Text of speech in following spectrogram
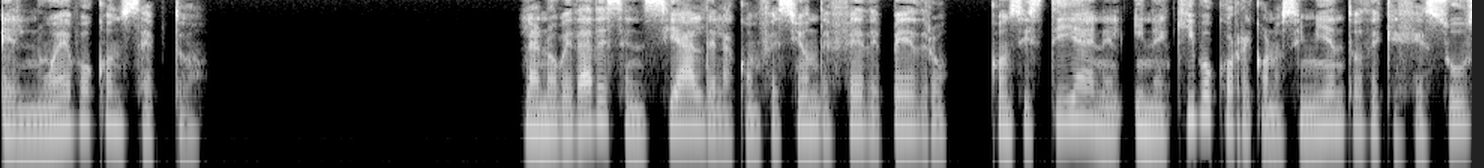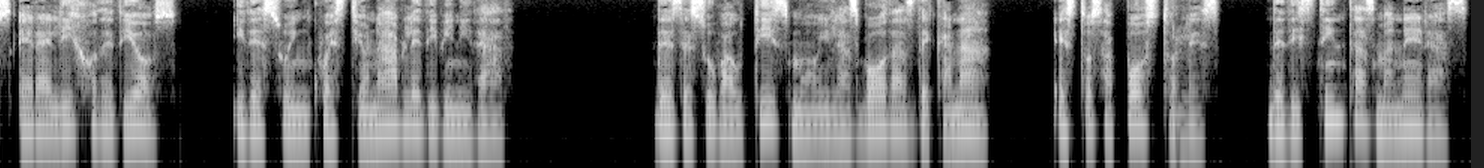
El nuevo concepto. La novedad esencial de la confesión de fe de Pedro consistía en el inequívoco reconocimiento de que Jesús era el Hijo de Dios y de su incuestionable divinidad. Desde su bautismo y las bodas de Caná, estos apóstoles, de distintas maneras,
